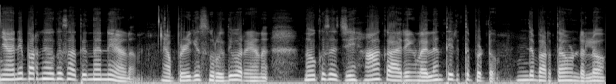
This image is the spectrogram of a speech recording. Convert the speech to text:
ഞാനീ പറഞ്ഞതൊക്കെ സത്യം തന്നെയാണ്. അപ്പോഴേക്കും ശ്രുതി പറയാണ് നോക്ക് സച്ചി ആ കാര്യങ്ങളെല്ലാം തിരുത്തപ്പെട്ടു. എന്റെ ഭർത്താവുണ്ടല്ലോ.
